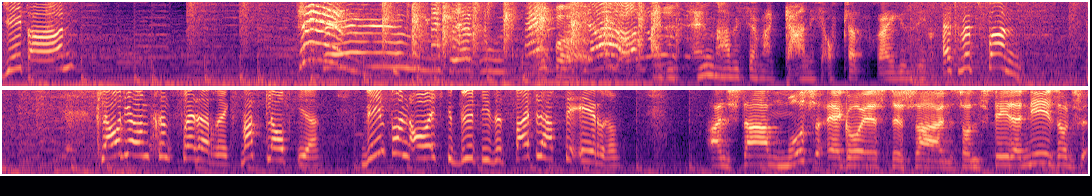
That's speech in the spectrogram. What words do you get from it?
geht an. Tim! Also Tim habe ich ja mal gar nicht auf Platz 3 gesehen. Es wird spannend. Claudia und Prinz Frederik, was glaubt ihr? Wem von euch gebührt diese zweifelhafte Ehre? Ein Star muss egoistisch sein, sonst geht er nie, sonst äh,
